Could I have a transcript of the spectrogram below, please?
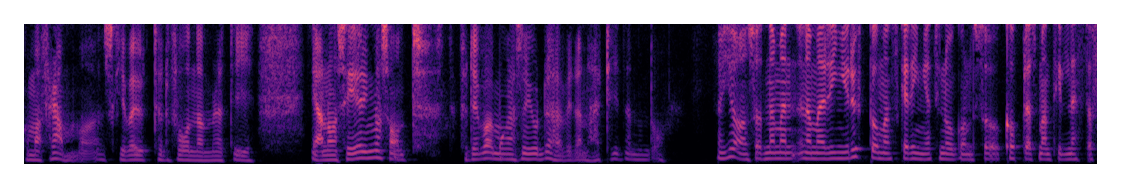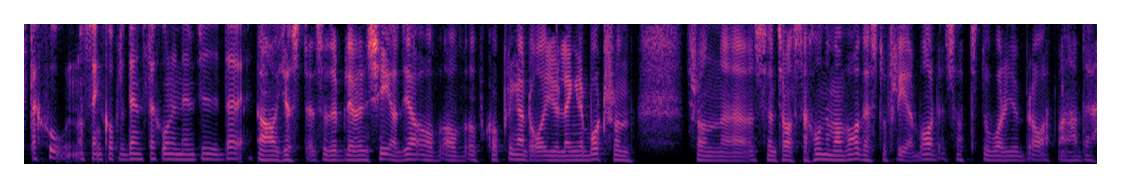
komma fram och skriva ut telefonnumret i, i annonsering och sånt. För det var många som gjorde det här vid den här tiden ändå. Ja, ja, så att när man, när man ringer upp och man ska ringa till någon så kopplas man till nästa station och sen kopplar den stationen en vidare. Ja, just det. Så det blev en kedja av, av uppkopplingar då. Ju längre bort från, från eh, centralstationen man var, desto fler var det. Så att då var det ju bra att man hade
